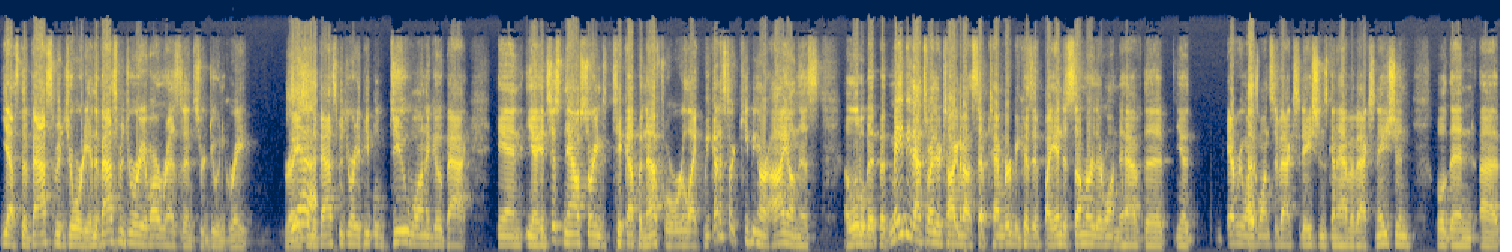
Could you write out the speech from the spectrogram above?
yes the vast majority and the vast majority of our residents are doing great right? Yeah. And the vast majority of people do want to go back. And you know, it's just now starting to tick up enough where we're like, we got to start keeping our eye on this a little bit. But maybe that's why they're talking about September because if by end of summer they're wanting to have the you know everyone that's- that wants a vaccination is going to have a vaccination, well then uh,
